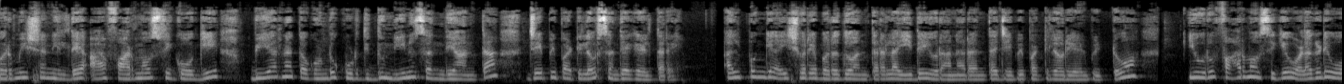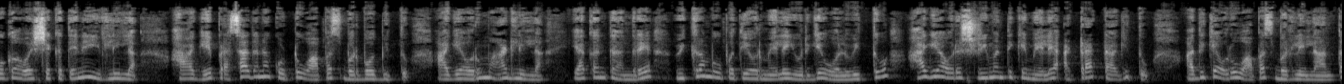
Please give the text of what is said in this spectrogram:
ಪರ್ಮಿಷನ್ ಇಲ್ದೆ ಆ ಫಾರ್ಮ್ ಹೌಸ್ಗೆ ಹೋಗಿ ಬಿಯರ್ನ ತಗೊಂಡು ಕುಡ್ದಿದ್ದು ನೀನು ಸಂಧ್ಯಾ ಅಂತ ಜೆ ಪಿ ಪಾಟೀಲ್ ಅವರು ಸಂಧ್ಯಾಗೆ ಹೇಳ್ತಾರೆ. ಅಲ್ಪಂಗೆ ಐಶ್ವರ್ಯ ಬರೋದು ಅಂತಾರಲ್ಲ, ಇದೇ ಇವ್ರ ಅಂತ ಜೆ ಪಿ ಪಾಟೀಲ್ ಅವ್ರು ಹೇಳ್ಬಿಟ್ಟು ಇವರು ಫಾರ್ಮ್ ಹೌಸಿಗೆ ಒಳಗಡೆ ಹೋಗೋ ಅವಶ್ಯಕತೆನೇ ಇರಲಿಲ್ಲ. ಹಾಗೆ ಪ್ರಸಾದನ ಕೊಟ್ಟು ವಾಪಸ್ ಬರ್ಬೋದಿತ್ತು ಹಾಗೆ ಅವರು ಮಾಡಲಿಲ್ಲ. ಯಾಕಂತ ಅಂದ್ರೆ ವಿಕ್ರಮ್ ಭೂಪತಿ ಮೇಲೆ ಇವರಿಗೆ ಒಲವಿತ್ತು. ಹಾಗೆ ಅವರ ಶ್ರೀಮಂತಿಕೆ ಮೇಲೆ ಅಟ್ರಾಕ್ಟ್ ಆಗಿತ್ತು. ಅದಕ್ಕೆ ಅವರು ವಾಪಸ್ ಬರಲಿಲ್ಲ ಅಂತ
